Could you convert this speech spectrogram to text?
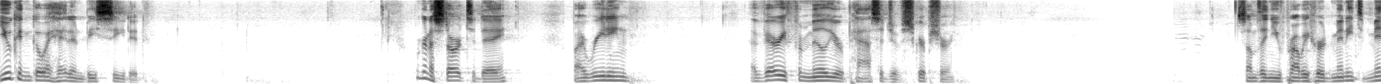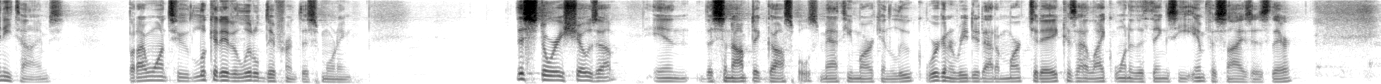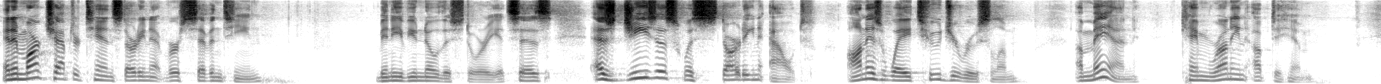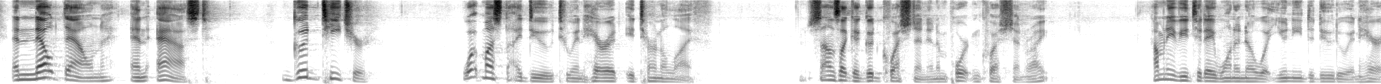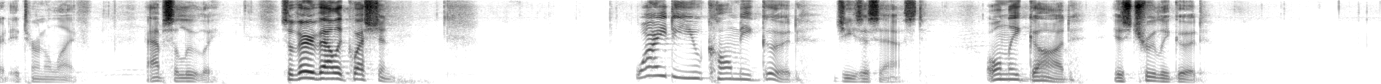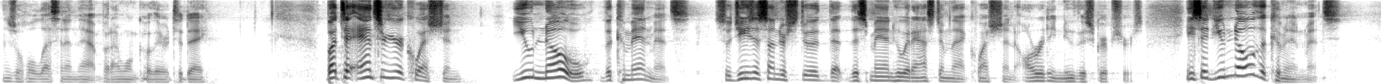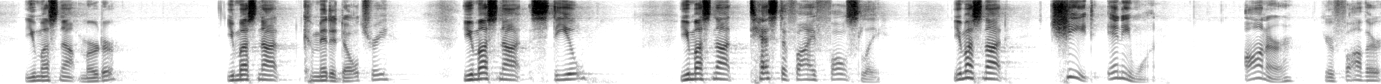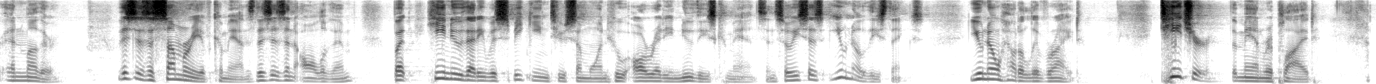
You can go ahead and be seated. We're going to start today by reading a very familiar passage of Scripture. Something you've probably heard many, many times, but I want to look at it a little different this morning. This story shows up in the Synoptic Gospels Matthew, Mark, and Luke. We're going to read it out of Mark today because I like one of the things he emphasizes there. And in Mark chapter 10, starting at verse 17, many of you know this story. It says, As Jesus was starting out on his way to Jerusalem, a man came running up to him and knelt down and asked, Good teacher, what must I do to inherit eternal life? Sounds like a good question, an important question, right? How many of you today want to know what you need to do to inherit eternal life? Absolutely. So, very valid question. Why do you call me good? Jesus asked. Only God is truly good. There's a whole lesson in that, but I won't go there today. But to answer your question, you know the commandments. So Jesus understood that this man who had asked him that question already knew the scriptures. He said, You know the commandments. You must not murder. You must not commit adultery. You must not steal. You must not testify falsely. You must not cheat anyone. Honor your father and mother. This is a summary of commands. This isn't all of them, but he knew that he was speaking to someone who already knew these commands. And so he says, You know these things. You know how to live right. Teacher, the man replied,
